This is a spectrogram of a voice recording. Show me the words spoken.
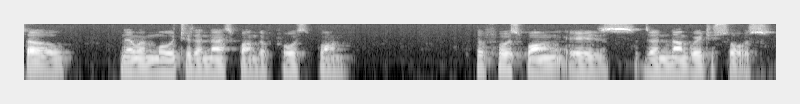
So then we move to the next one, the first one. The first one is the language source.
